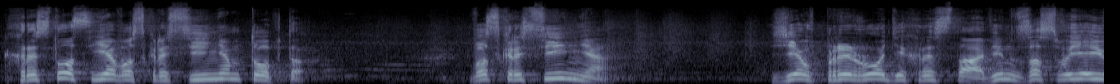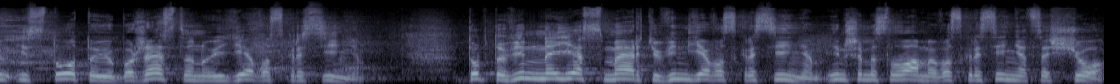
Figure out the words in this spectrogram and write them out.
Христос є Воскресінням, тобто Воскресіння є в природі Христа. Він за своєю істотою божественною є Воскресінням. Тобто Він не є смертю, Він є Воскресінням. Іншими словами, Воскресіння це що?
